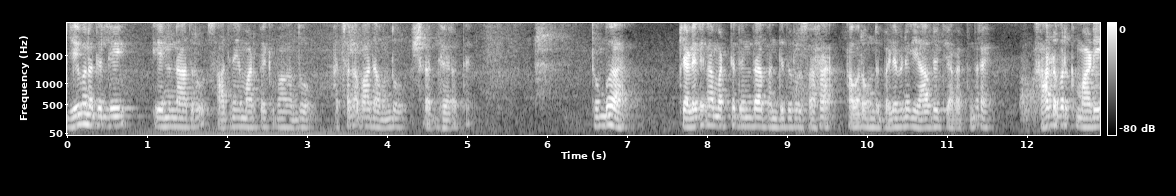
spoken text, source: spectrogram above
ಜೀವನದಲ್ಲಿ ಏನನ್ನಾದರೂ ಸಾಧನೆ ಮಾಡಬೇಕೆಂಬ ಒಂದು ಅಚಲವಾದ ಒಂದು ಶ್ರದ್ಧೆ ಇರುತ್ತೆ. ತುಂಬ ಕೆಳಗಿನ ಮಟ್ಟದಿಂದ ಬಂದಿದ್ದರೂ ಸಹ ಅವರ ಒಂದು ಬೆಳವಣಿಗೆ ಯಾವ ರೀತಿ ಆಗುತ್ತೆ ಅಂದರೆ ಹಾರ್ಡ್ ವರ್ಕ್ ಮಾಡಿ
